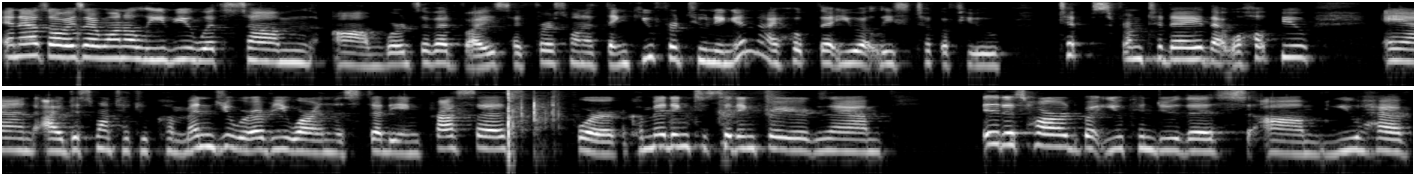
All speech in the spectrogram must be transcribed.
And as always, I want to leave you with some um, words of advice. I first want to thank you for tuning in. I hope that you at least took a few tips from today that will help you. And I just wanted to commend you wherever you are in the studying process for committing to sitting for your exam. It is hard, but you can do this. Um, you have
